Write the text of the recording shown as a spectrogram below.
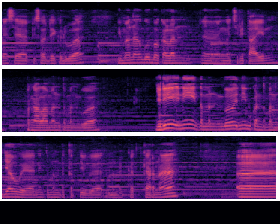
Nesia episode kedua, di mana gue bakalan eh, ngeceritain pengalaman teman gue jadi ini temen gue ini bukan teman jauh ya, ini teman deket juga, teman deket karena eh,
